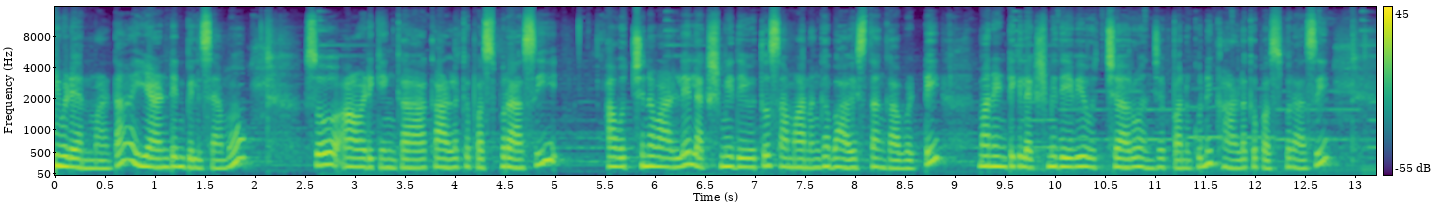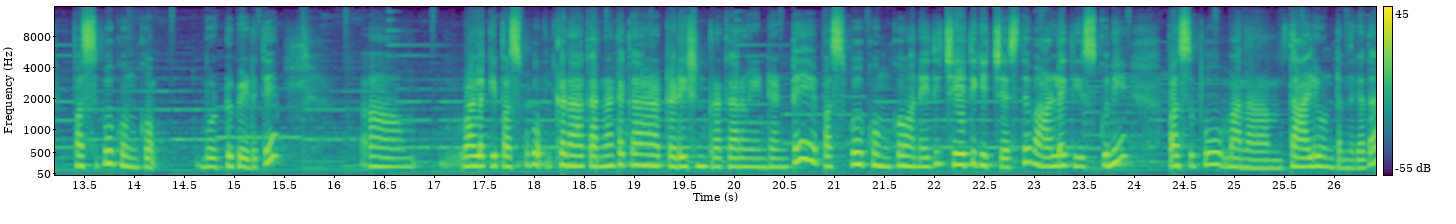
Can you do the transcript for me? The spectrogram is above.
ఈవిడే అనమాట ఈ ఆంటీని పిలిచాము. సో ఆవిడకి ఇంకా కాళ్ళకి పసుపు రాసి ఆ వచ్చిన వాళ్ళే లక్ష్మీదేవితో సమానంగా భావిస్తాం కాబట్టి మన ఇంటికి లక్ష్మీదేవి వచ్చారు అని చెప్పి అనుకుని కాళ్ళకు పసుపు రాసి పసుపు కుంకుమ బొట్టు పెడితే వాళ్ళకి పసుపు ఇక్కడ కర్ణాటక ట్రెడిషన్ ప్రకారం ఏంటంటే పసుపు కుంకుమ అనేది చేతికి ఇచ్చేస్తే వాళ్ళే తీసుకుని పసుపు మన తాళి ఉంటుంది కదా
